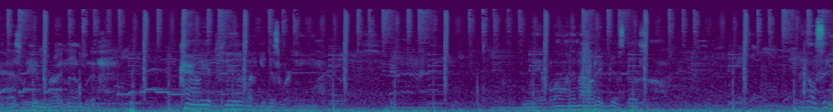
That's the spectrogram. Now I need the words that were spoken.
Can actually hear me right now, but currently at the field, about to get this working. Wind blowing and all that good stuff, so we're gonna see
